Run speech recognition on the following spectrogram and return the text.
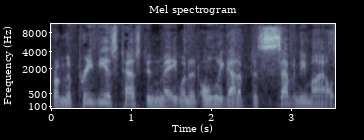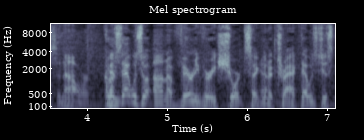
from the previous test in May when it only got up to 70 miles an hour. Of course, that was on a very, very short segment of track. That was just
